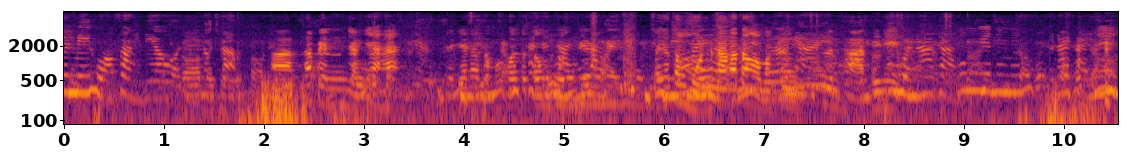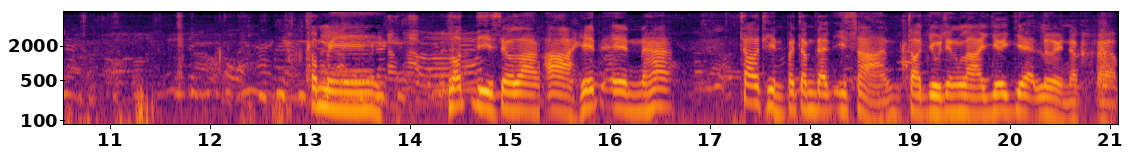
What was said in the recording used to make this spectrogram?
มันมีหัวฝั่งเดียวเหรอที่ต้องกลับอ่าถ้าเป็นอย่างนี้ยฮะอย่างนี้ยถ้าสมมติเขาจะต้องหมุนเขาจะต้องหมุนเขาก็ต้องเอามาขึ้นขึ้นฐานที่นี่หัวหน้าค่ะวงเวียนนึงได้ค่ะได้หน่อยก็มีรถดีเซลราง RHN นะฮะ เจ้าถิ่นประจำแดนอีสาน จอดอยู่เรียงรายเยอะแยะเลยนะครับ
